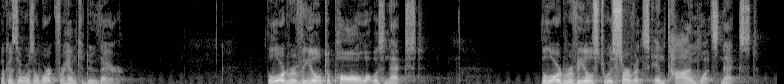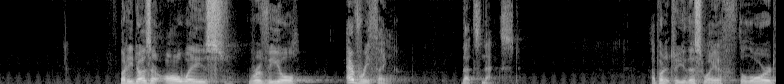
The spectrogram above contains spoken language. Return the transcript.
because there was a work for him to do there. The Lord revealed to Paul what was next. The Lord reveals to his servants in time what's next, but he doesn't always reveal everything that's next. I put it to you this way if the Lord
